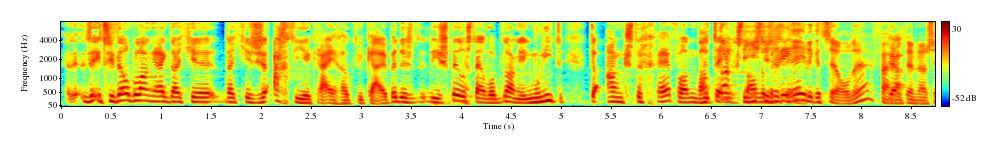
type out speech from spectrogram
het is wel belangrijk dat je, dat je ze achter je krijgt, ook die kuipen. Dus die speelstijl wordt belangrijk. Je moet niet te angstig hè, van de Want tegenstander is het redelijk hetzelfde, hè? Feyenoord Ja. en AZ.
